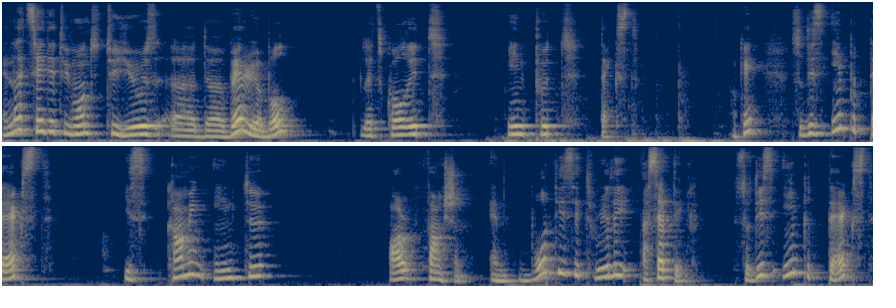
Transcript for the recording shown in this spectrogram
And let's say that we want to use uh, the variable, let's call it input text. Okay, so this input text is coming into our function. And what is it really accepting? So this input text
